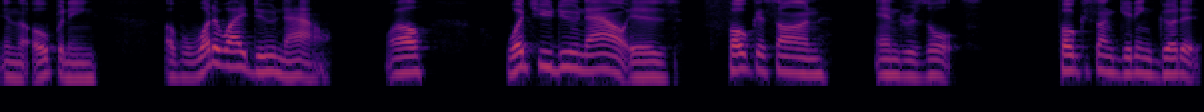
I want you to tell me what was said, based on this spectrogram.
in the opening of what do I do now? Well, what you do now is focus on end results. Focus on getting good at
